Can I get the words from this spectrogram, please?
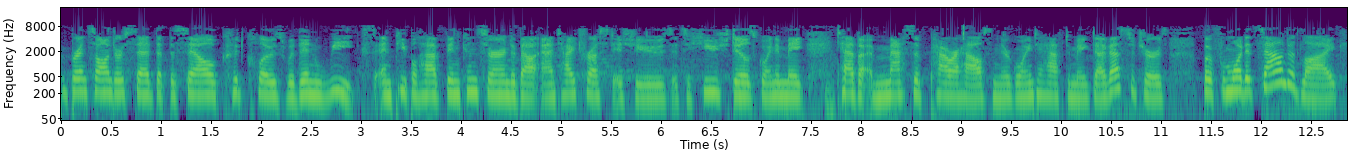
Brent Saunders said that the sale could close within weeks, and people have been concerned about antitrust issues. It's a huge deal. It's going to make Teva a massive powerhouse, and they're going to have to make divestitures. But from what it sounded like,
